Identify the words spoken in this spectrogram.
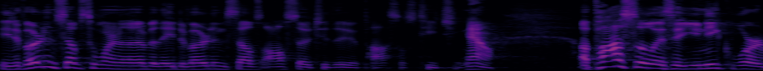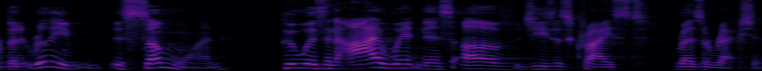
They devoted themselves to one another, but they devoted themselves also to the apostles' teaching. Now, apostle is a unique word, but it really is someone who was an eyewitness of Jesus Christ's resurrection.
